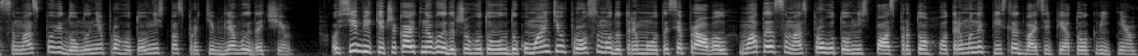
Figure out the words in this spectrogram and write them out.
смс-повідомлення про готовність паспортів для видачі. Осіб, які чекають на видачу готових документів, просимо дотримуватися правил, мати смс про готовність паспорту, отриманих після 25 квітня.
